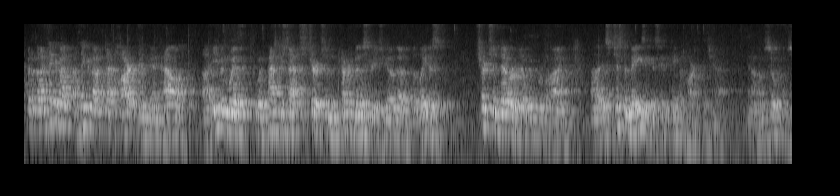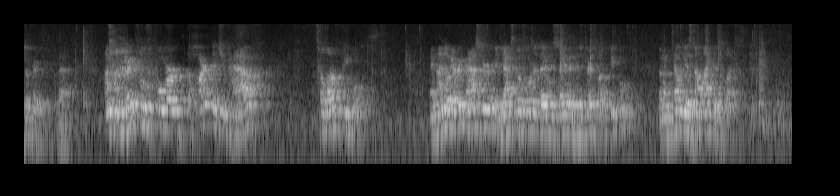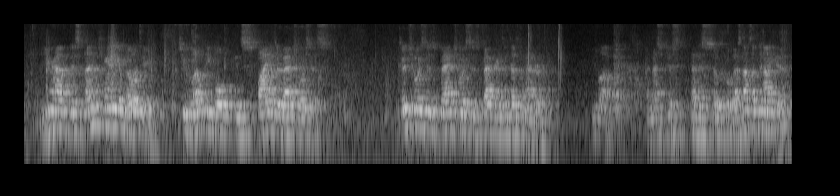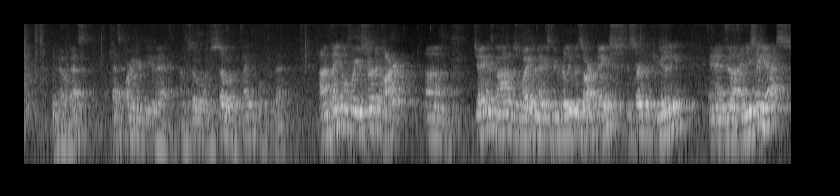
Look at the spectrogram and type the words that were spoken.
but, but I think about I think about that heart and, and how uh, even with, with Pastor Sapp's church and Covered Ministries, you know, the, the latest church endeavor that we were behind, uh, it's just amazing to see the kingdom heart that you have. And I'm so, I'm so grateful for that. I'm, I'm grateful for the heart that you have to love people. And I know every pastor in Jacksonville, Florida today will say that his church loves people, but I'm telling you, it's not like this place. You have this uncanny ability to love people in spite of their bad choices. Good choices, bad choices, backgrounds, it doesn't matter. You love. And that's just, that is so cool. That's not something I did. You know, that's, that's part of your DNA. I'm so, I'm so thankful for that. I'm thankful for your servant heart. Um, Jay has gone out of his way to make us do really bizarre things to serve the community. And, uh, and you say yes.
